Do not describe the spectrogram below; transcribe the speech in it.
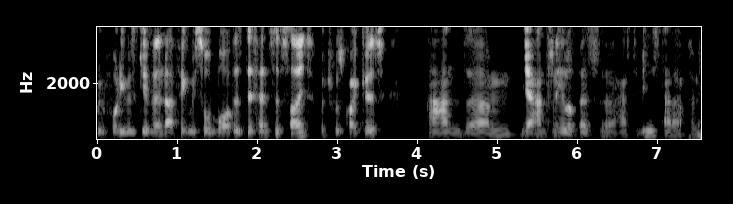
with what he was given. I think we saw more of his defensive side, which was quite good. And um, yeah, Anthony Lopes uh, has to be a standout for me.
